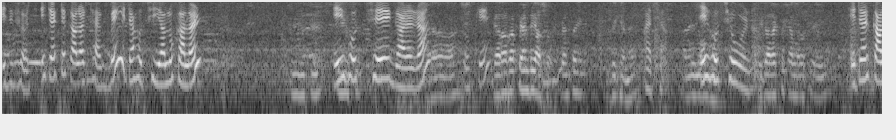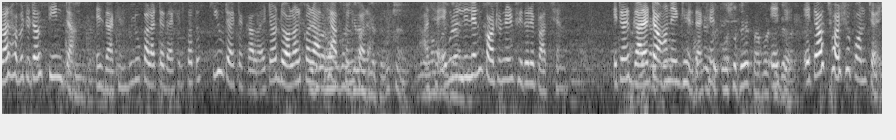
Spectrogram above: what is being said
এই যে ফার্স্ট এটা একটা কালার থাকবে। এটা হচ্ছে ইয়েলো কালার এই হচ্ছে গারারা। ওকে গারারা প্যান্টে আসো। প্যান্টটাই দেখে আচ্ছা। এই হচ্ছে ওড়না। এটা আরেকটা কালার আছে এই। এটার কালার হবে টোটাল তিনটা। এই দেখেন ব্লু কালারটা দেখেন কত কিউট একটা কালার এটাও ডলার করা আছে আপসন করা। আচ্ছা এগুলো লিলেন কটনের ভিতরে পাচ্ছেন। এটার গাড়াটা অনেক ঘের দেখেন। এই যে এটাও ছয়শো পঞ্চাশ।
